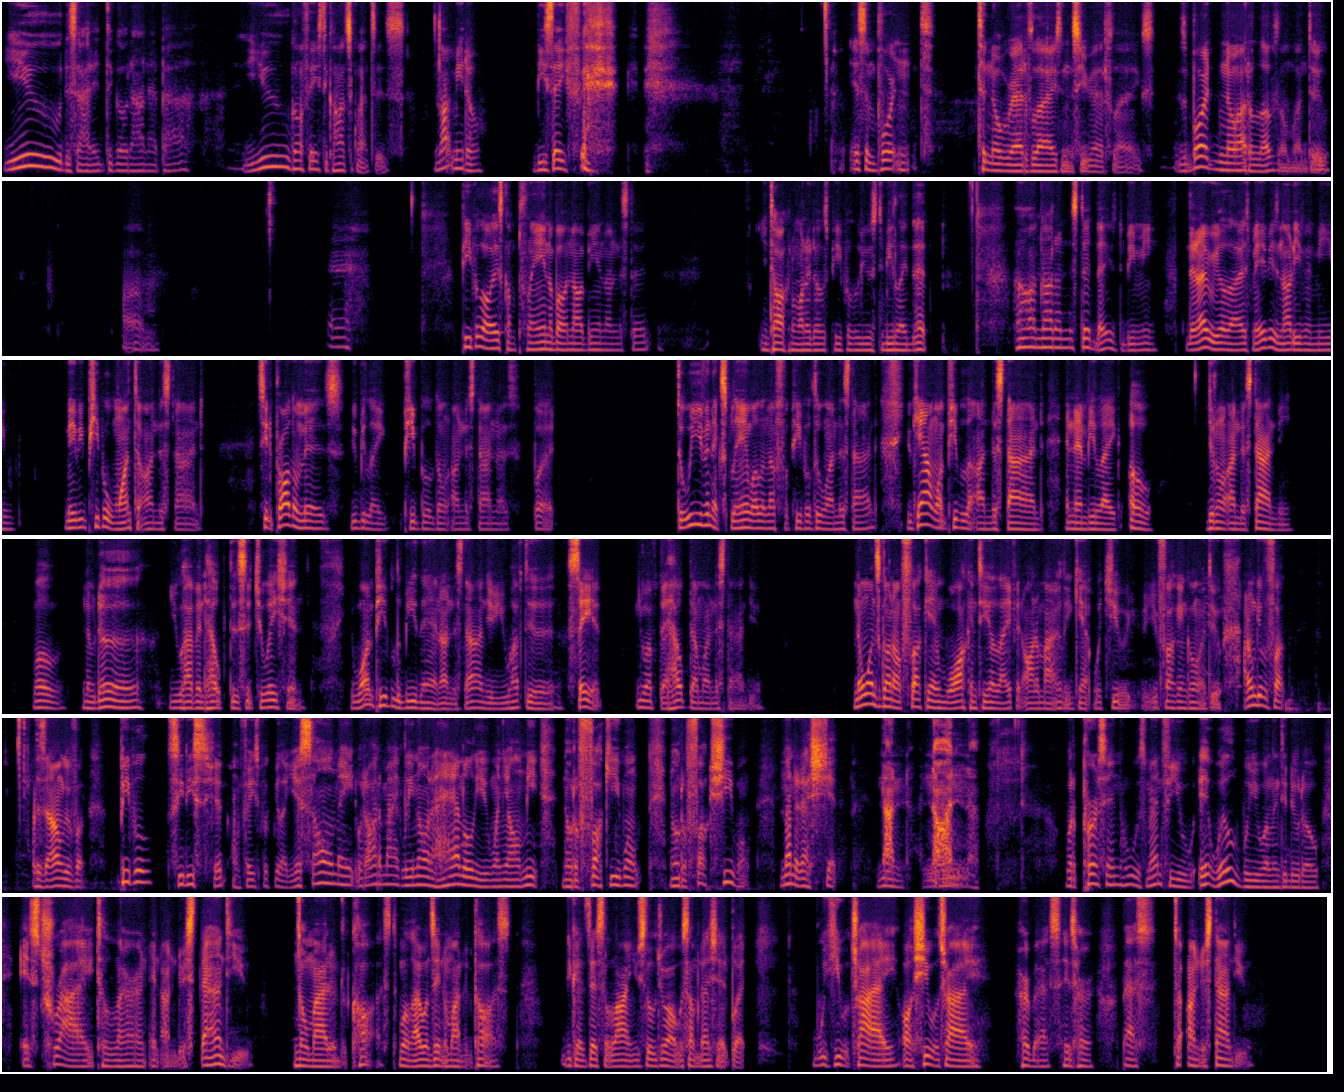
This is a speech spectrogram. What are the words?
You decided to go down that path. You gonna face the consequences. Not me though. Be safe. it's important to know red flags and see red flags. It's important to know how to love someone too. Um Eh. People always complain about not being understood. You're talking to one of those people who used to be like that. Oh, I'm not understood. That used to be me. Then I realized maybe it's not even me. Maybe people want to understand. See, the problem is we be like, people don't understand us, but do we even explain well enough for people to understand? You can't want people to understand and then be like, oh, you don't understand me. Well, no duh. You haven't helped the situation. You want people to be there and understand you. You have to say it. You have to help them understand you. No one's gonna fucking walk into your life and automatically get what you you're fucking going through. I don't give a fuck. Listen, I don't give a fuck. People see these shit on Facebook be like, your soulmate would automatically know how to handle you when y'all meet. No, the fuck he won't. No, the fuck she won't. None of that shit. None. None. What a person who is meant for you, it will be willing to do though, is try to learn and understand you, no matter the cost. Well, I wouldn't say no matter the cost, because that's a line you still draw with some of that shit, but he will try, or she will try her best, his, her best to understand you.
